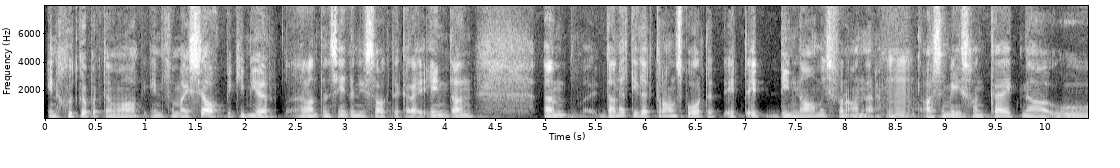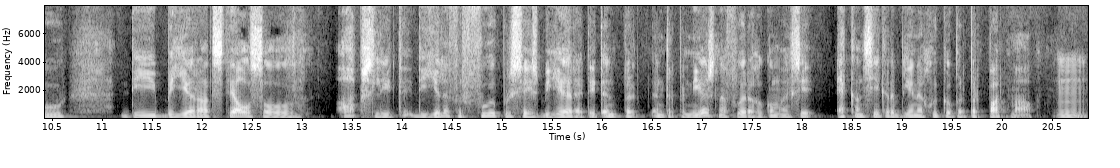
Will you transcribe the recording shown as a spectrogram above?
en goedkoper te maak en vir myself bietjie meer rand en sent in die sak te kry en dan Ehm um, dan natuurlik transport het het, het dinamies verander. Hmm. As 'n mens gaan kyk na hoe die beheerraadstelsel absoluut die hele vervoerproses beheer het, het entrepreneurs na vore gekom en sê ek kan sekere bene goedkoper per pad maak. Hmm.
